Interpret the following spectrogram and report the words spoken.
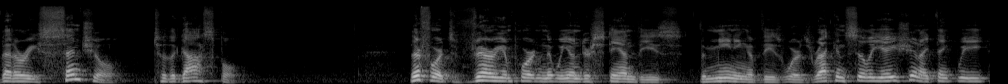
that are essential to the gospel. Therefore, it's very important that we understand these the meaning of these words. Reconciliation, I think we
